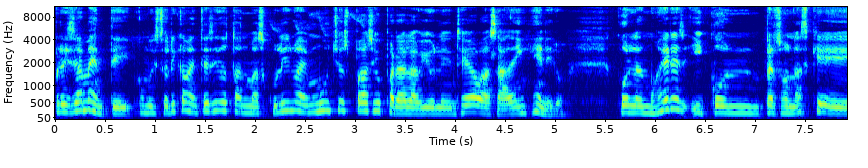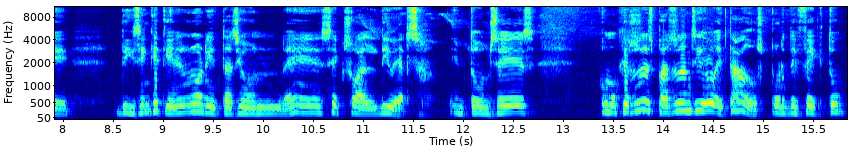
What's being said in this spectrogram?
precisamente, como históricamente ha sido tan masculino, hay mucho espacio para la violencia basada en género, con las mujeres y con personas que dicen que tienen una orientación eh, sexual diversa. Entonces, como que esos espacios han sido vetados por defecto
